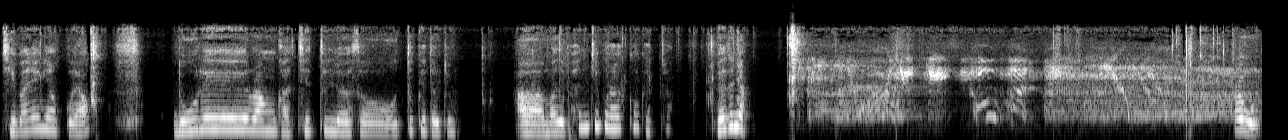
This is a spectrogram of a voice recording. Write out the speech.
집안형이었고요. 노래랑 같이 틀려서 어떻게 될지 아 아마도 편집을 할 거겠죠. 배드냥 아이고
